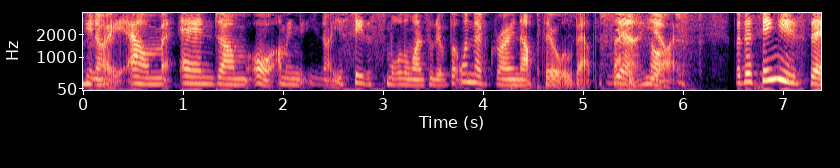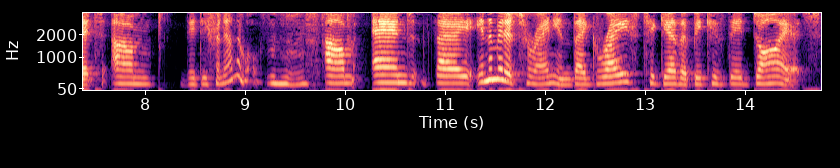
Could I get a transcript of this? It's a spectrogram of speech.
You know, um, and, um, or, I mean, you know, you see the smaller ones, whatever, but when they've grown up, they're all about the same Yeah, yeah. size. But the thing is that um, they're different animals, um, and they in the Mediterranean they graze together because their diet,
